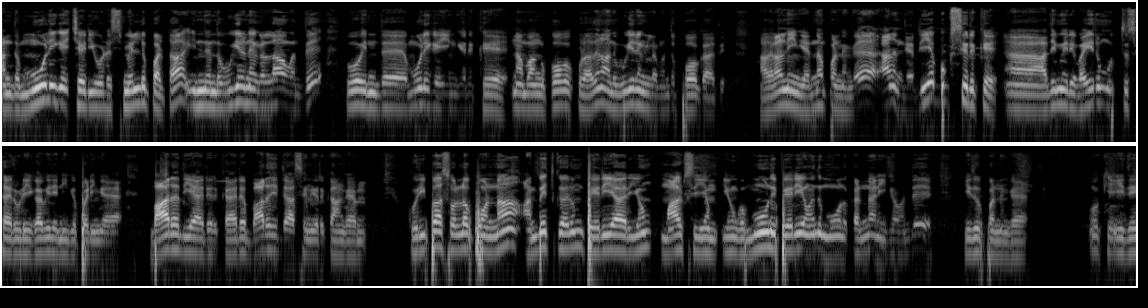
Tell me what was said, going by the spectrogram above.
அந்த மூலிகை செடியோட ஸ்மெல்லு பட்டா இந்தந்த உயிரினங்கள்லாம் வந்து ஓ இந்த மூலிகை இங்கே இருக்குது நம்ம அங்கே போகக்கூடாதுன்னு அந்த உயிரினங்களை வந்து போகாது. அதனால் நீங்கள் என்ன பண்ணுங்கள் ஆனால் நிறைய புக்ஸ் இருக்குது அதேமாரி வைரமுத்து சாருடைய கவிதை நீங்கள் படிங்க. பாரதியார் இருக்கார் பாரதிதாசன் இருக்காங்க. குறிப்பாக சொல்ல போனால் அம்பேத்கரும் பெரியாரையும் மார்க்சியம் இவங்க மூணு பேரையும் வந்து மூணு கண்ணாக நீங்கள் வந்து இது பண்ணுங்கள் ஓகே இது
